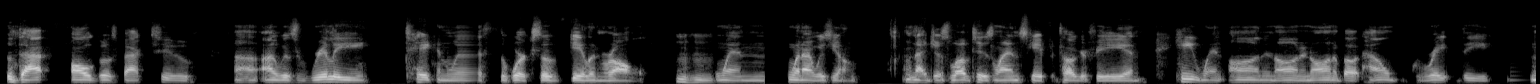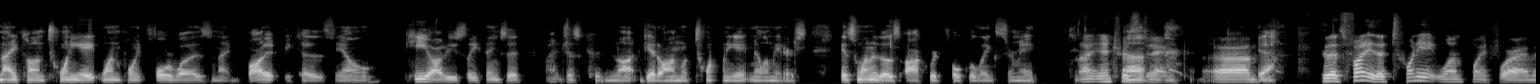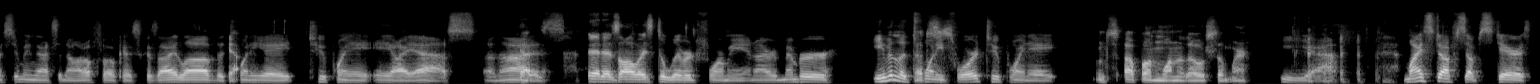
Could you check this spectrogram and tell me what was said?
that all goes back to uh, I was really taken with the works of Galen Rowell Mhm. when when I was young. And I just loved his landscape photography. And he went on and on and on about how great the Nikon 28 1.4 was. And I bought it because, you know, he obviously thinks it. I just could not get on with 28 millimeters. It's one of those awkward focal lengths for me. Uh, interesting. um, yeah. Because it's funny, the 28 1.4, I'm assuming that's an autofocus because I love the Yeah. 28 2.8 AIS. And that Yeah. is, it has always delivered for me. And I remember even the That's- 24 2.8, It's up on one of those somewhere. yeah, my stuff's upstairs.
